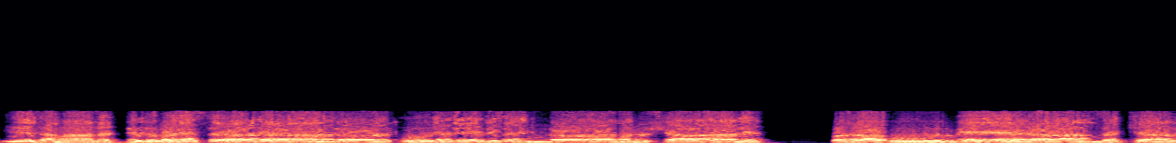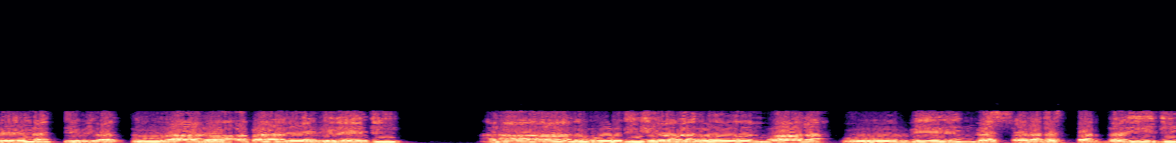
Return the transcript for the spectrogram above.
येधमानद्युभयस्य राजापूजते विषयिन्द्रो मनुष्यान् परा पूर्वेणाम् सख्याविनक्तिविभक्तूराणो अपरेभिरेति अनानुभूतिरवधोन्बालः पूर्वेन्द्रः शरदस्तर्दरीति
